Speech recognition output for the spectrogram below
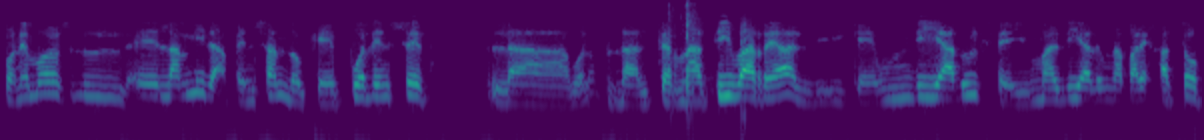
ponemos la mira pensando que pueden ser la, bueno, la alternativa real y que un día dulce y un mal día de una pareja top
